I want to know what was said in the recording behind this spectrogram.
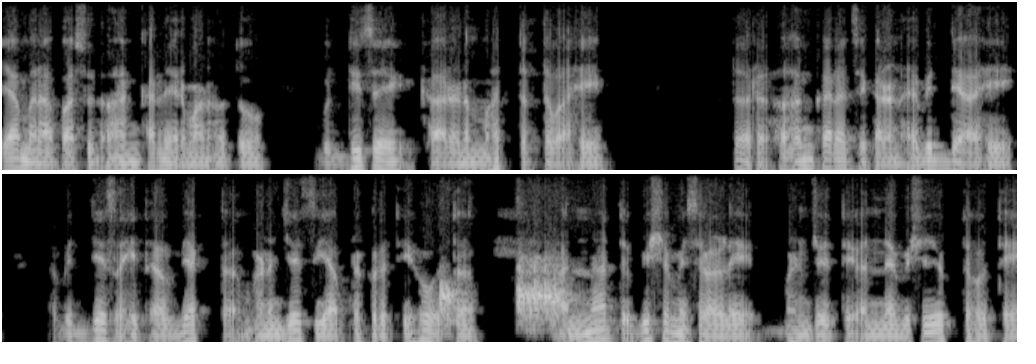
या मनापासून अहंकार निर्माण होतो. बुद्धीचे कारण महत्त्व आहे. तर अहंकाराचे कारण अविद्या आहे. अविद्येसहित अव्यक्त म्हणजेच या प्रकृती होत. अन्नात विष मिसळले म्हणजे ते अन्न विषयुक्त होते.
